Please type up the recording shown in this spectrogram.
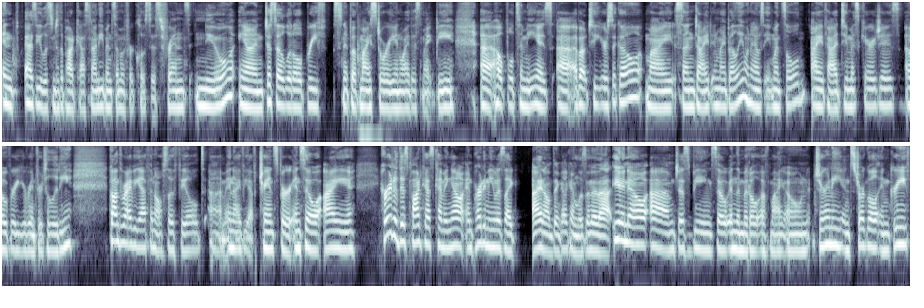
and as you listen to the podcast, not even some of her closest friends knew. And just a little brief snip of my story and why this might be uh, helpful to me is uh, about two years ago, my son died in my belly when I was eight months old. I've had two miscarriages, over a year of infertility, gone through IVF, and also failed um, an IVF transfer. And so I heard of this podcast coming out, and part of me was like, I don't think I can listen to that, you know, um, just being so in the middle of my own journey and struggle and grief.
